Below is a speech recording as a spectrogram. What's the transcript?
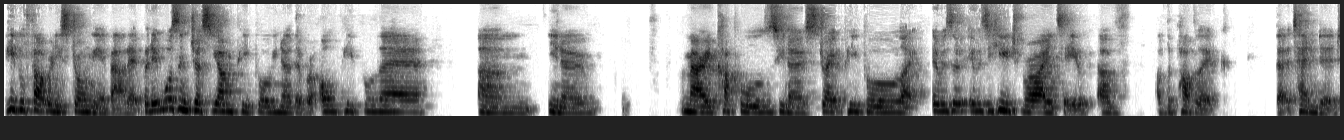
people felt really strongly about it, but it wasn't just young people. You know, there were old people there. Um, you know, married couples. You know, straight people. Like it was a it was a huge variety of of the public that attended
